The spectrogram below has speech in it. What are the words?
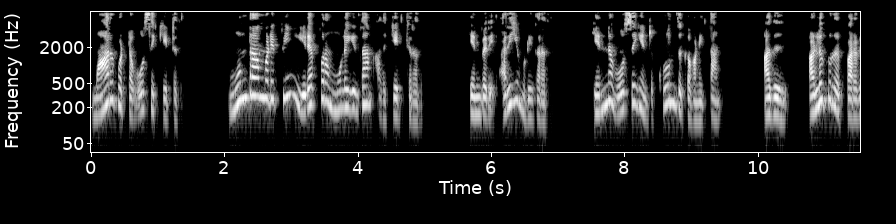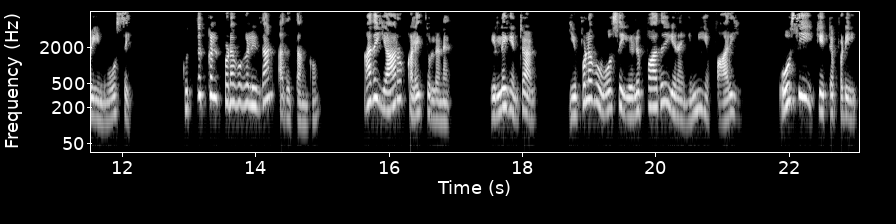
மாறுபட்ட ஓசை கேட்டது. மூன்றாம் மடிப்பின் இடப்புற மூலையில்தான் அது கேட்கிறது என்பதை அறிய முடிகிறது. என்ன ஓசை என்று கூர்ந்து கவனித்தான். அது அழுகுற பறவையின் ஓசை. குத்துக்கள் புடவுகளில்தான் அது தங்கும். அதை யாரோ கலைத்துள்ளனர் இல்லையென்றால் இவ்வளவு ஓசை எழுப்பாது என எண்ணிய பாரி ஓசையை கேட்டபடி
